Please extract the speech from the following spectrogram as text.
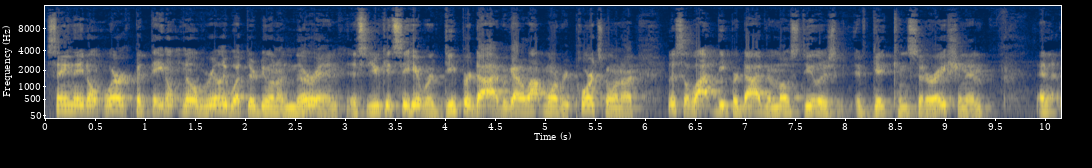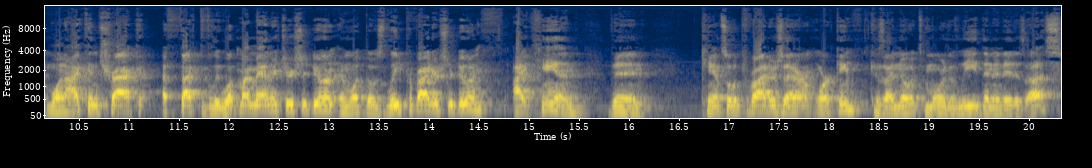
saying they don't work, but they don't know really what they're doing on their end. As you can see here, we're deeper dive. We got a lot more reports going on. This is a lot deeper dive than most dealers get consideration in. And when I can track effectively what my managers are doing and what those lead providers are doing, I can then cancel the providers that aren't working because I know it's more the lead than it is us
